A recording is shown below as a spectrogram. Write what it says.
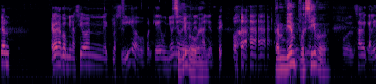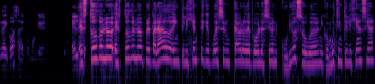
Es una combinación explosiva, po, porque es un ñoño Sí, de, po, maleanteo. También, pues sí, pues. po, sabe caleta de cosas, es como que él se- Es todo lo, es todo lo preparado e inteligente que puede ser un cabro de población curioso, weón, y con mucha inteligencia,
